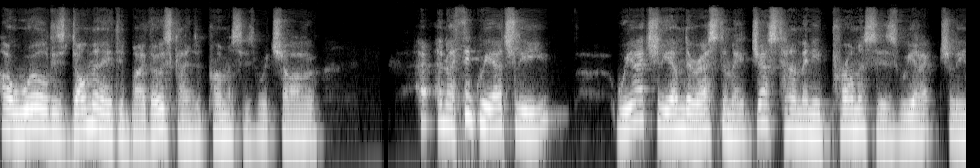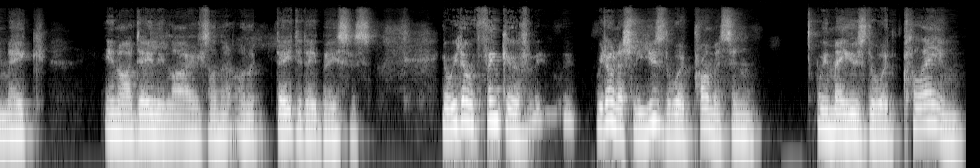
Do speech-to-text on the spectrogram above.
our world is dominated by those kinds of promises, which are, and I think we actually we actually underestimate just how many promises we actually make in our daily lives on a, on a day-to-day basis You know, we don't think of, we don't actually use the word promise, and we may use the word claim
